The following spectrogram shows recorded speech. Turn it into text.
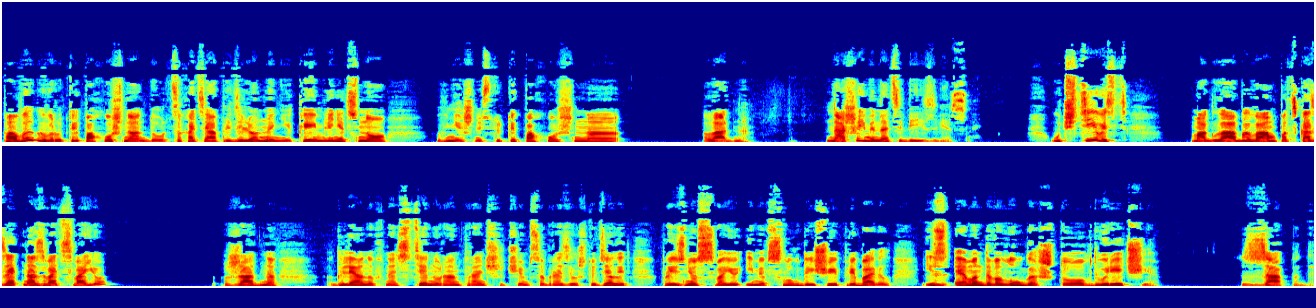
По выговору ты похож на андорца, хотя определенно не кеймлинец, но внешностью ты похож на... Ладно, наши имена тебе известны. Учтивость могла бы вам подсказать назвать свое? Жадно глянув на стену, Рант раньше, чем сообразил, что делает, произнес свое имя вслух, да еще и прибавил «из Эммондова луга, что в двуречье». «С запада»,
